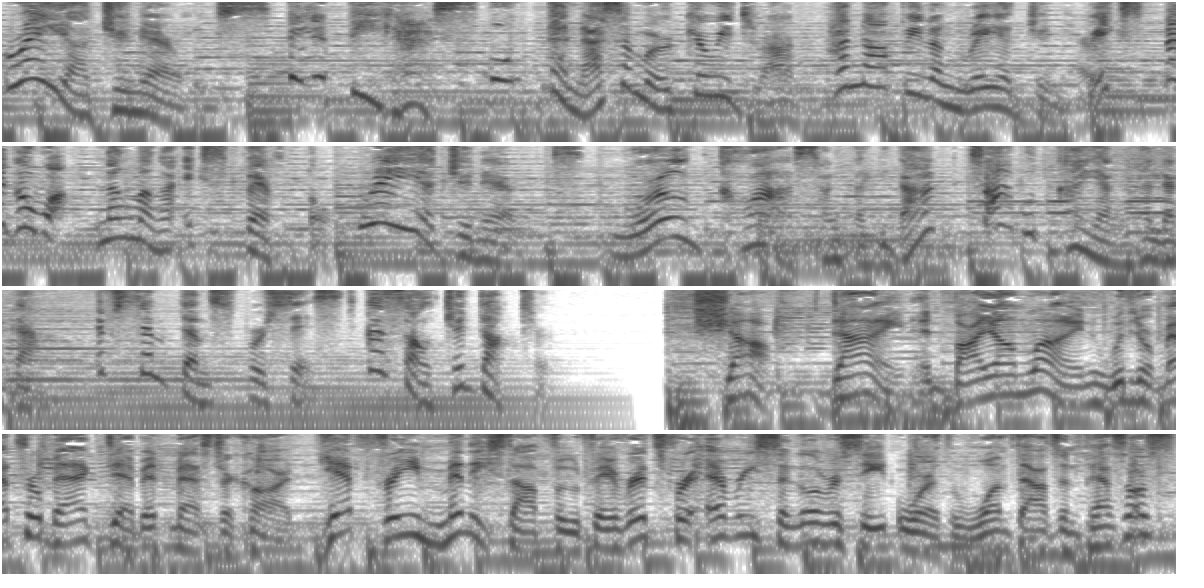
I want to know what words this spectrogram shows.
Rhea Generics. Pilipinas. Punta na sa Mercury Drug. Hanapin ang Rhea Generics na gawa ng mga eksperto. Rhea Generics. World class ang kalidad sa abot kayang halaga. If symptoms persist, consult your doctor. Shop, dine, and buy online with your Metrobank Debit MasterCard. Get free Ministop food favorites for every single receipt worth 1,000 pesos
